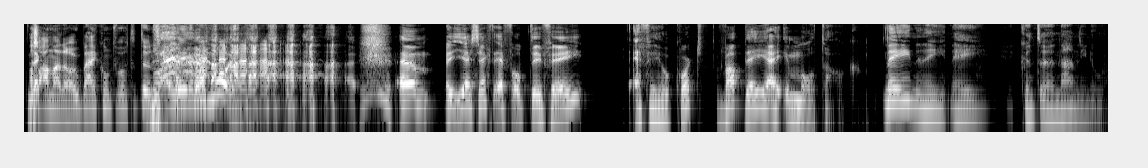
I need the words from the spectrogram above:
Als Lek- Anna er ook bij komt, wordt de tunnel alleen nog maar mooier. Ehm, jij zegt even op tv, even heel kort, wat deed jij in Moltalk? Nee, nee, nee, nee. Je kunt de naam niet noemen.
